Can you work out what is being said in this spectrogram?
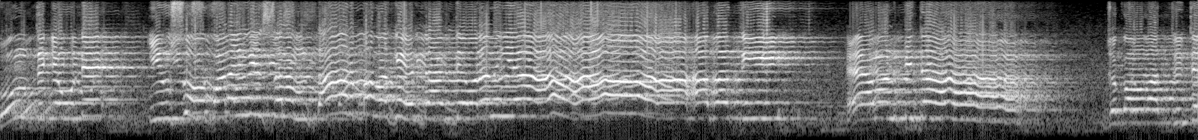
ঘুম থেকে উঠে ইউসুফ আলাইহিসালাম তার বাবাকে ডাক দিয়ে যখন রাত্রিতে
